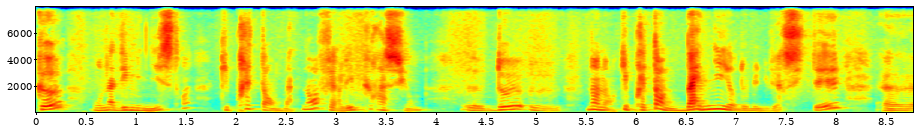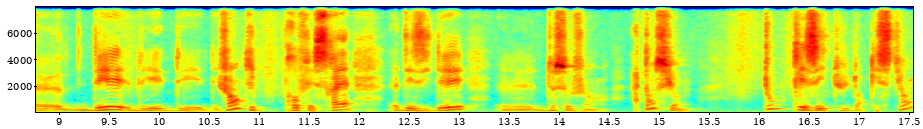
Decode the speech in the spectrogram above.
que on a des ministres qui prétendent maintenant faire l'épuration de euh, non non qui prétendent bannir de l'université euh, des, des, des- des gens qui professeraient des idées euh, de ce genre. Attention, toutes les études en question,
